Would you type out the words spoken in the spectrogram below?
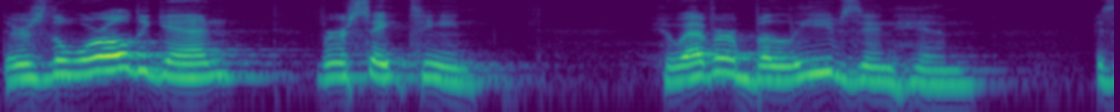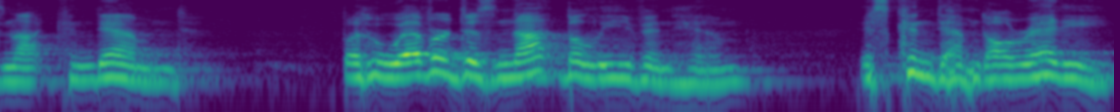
There's the world again. Verse 18. Whoever believes in him is not condemned, but whoever does not believe in him is condemned already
